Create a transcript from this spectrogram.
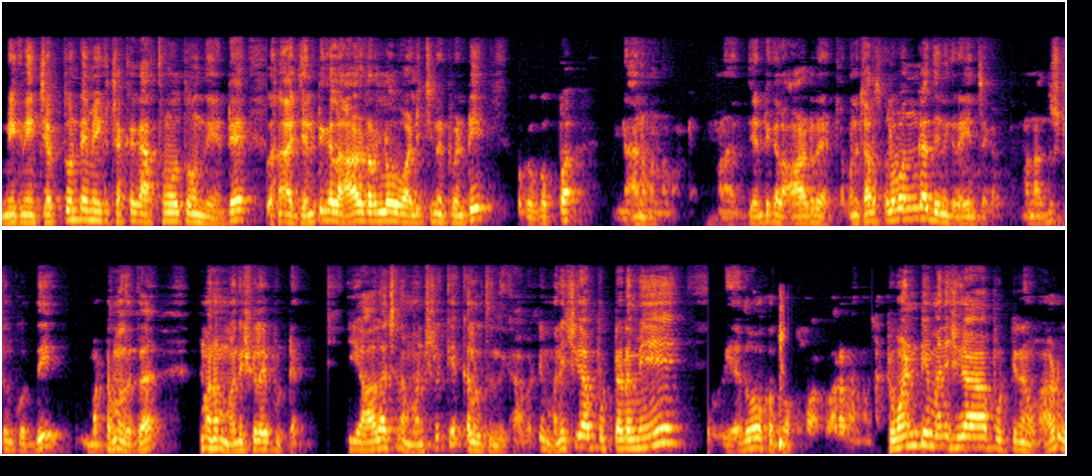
మీకు నేను చెప్తుంటే మీకు చక్కగా అర్థమవుతుంది అంటే ఆ జెనటికల్ ఆర్డర్లో వాళ్ళు ఇచ్చినటువంటి ఒక గొప్ప జ్ఞానం అన్నమాట. మన జెనటికల్ ఆర్డర్ ఎట్లా? మనం చాలా సులభంగా దీన్ని గ్రహించగలం. మన అదృష్టం కొద్దీ మొట్టమొదట మనం మనుషులై పుట్టాం. ఈ ఆలోచన మనుషులకే కలుగుతుంది కాబట్టి మనిషిగా పుట్టడమే ఏదో ఒక గొప్ప అటువంటి మనిషిగా పుట్టిన వాడు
